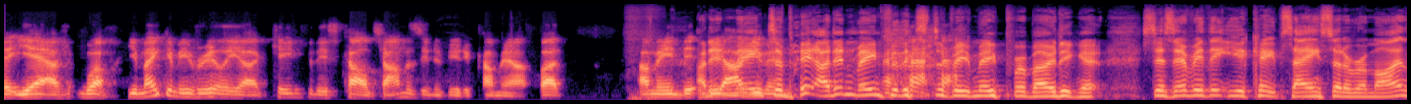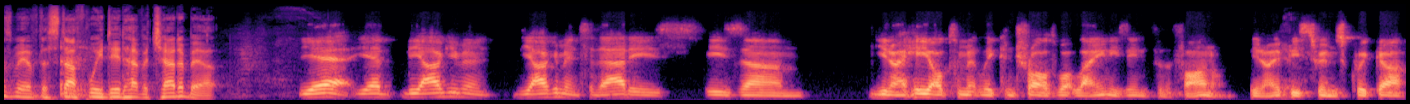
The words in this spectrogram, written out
but yeah, well, you're making me really uh, keen for this Kyle Chalmers interview to come out. But I mean, the, I didn't the mean to be. I didn't mean for this to be me promoting it. It's just everything you keep saying sort of reminds me of the stuff we did have a chat about. Yeah, yeah. The argument, the argument to that is, is um, you know, he ultimately controls what lane he's in for the final. You know, if he swims quicker,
